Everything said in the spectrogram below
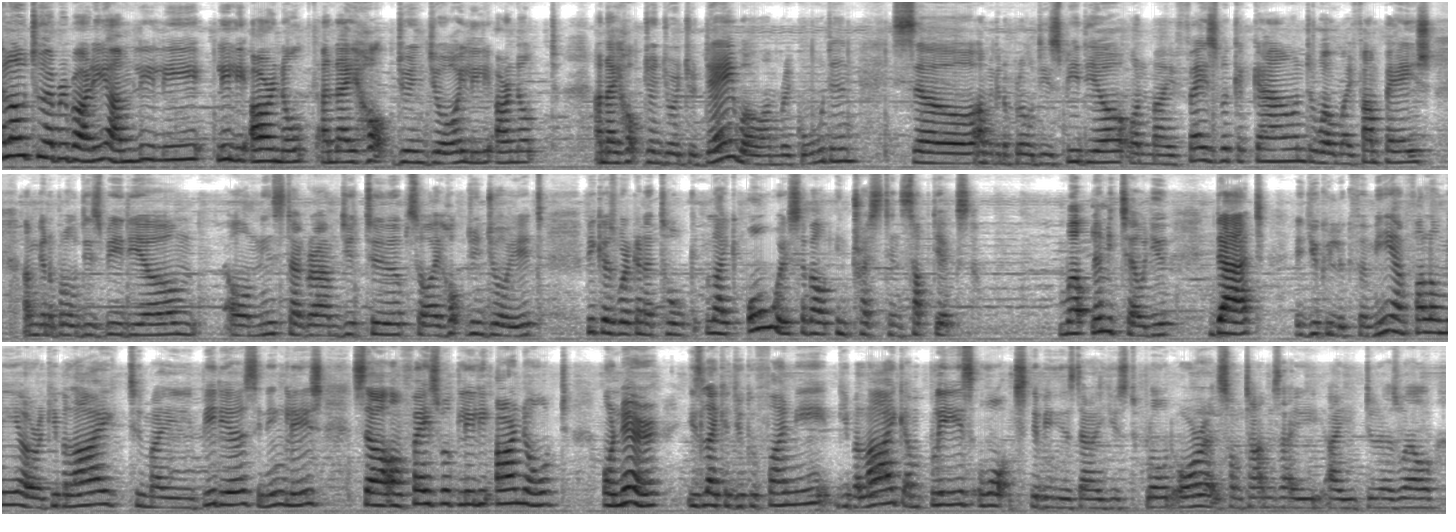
Hello to everybody. I'm Lilly Lilly Arnold, and I hope you enjoy Lilly Arnold, and I hope you enjoyed your day while I'm recording. So I'm gonna upload this video on my Facebook account, well, my fan page. I'm gonna upload this video on Instagram, YouTube. So I hope you enjoy it because we're gonna talk, like always, about interesting subjects. Well, let me tell you that you can look for me and follow me or give a like to my videos in English. So on Facebook, Lilly Arnold on air is like you can find me, give a like, and please watch the videos that I used to upload. Or sometimes I, I do as well.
